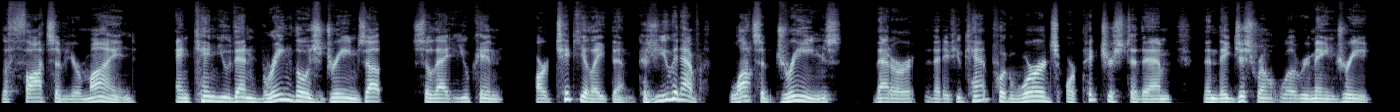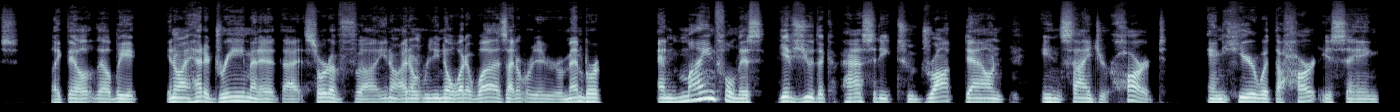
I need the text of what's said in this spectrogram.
the thoughts of your mind. And can you then bring those dreams up so that you can articulate them because you can have lots of dreams that are that if you can't put words or pictures to them, then they just re- will remain dreams. Like they'll they'll be you know I had a dream and it that sort of uh, you know I don't really know what it was. I don't really remember. And mindfulness gives you the capacity to drop down inside your heart and hear what the heart is saying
